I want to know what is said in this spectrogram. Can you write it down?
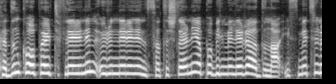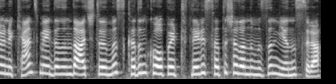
Kadın kooperatiflerinin ürünlerinin satışlarını yapabilmeleri adına İsmet İnönü Kent Meydanı'nda açtığımız kadın kooperatifleri satış alanımızın yanı sıra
